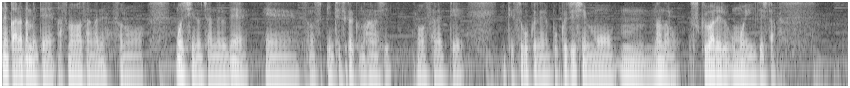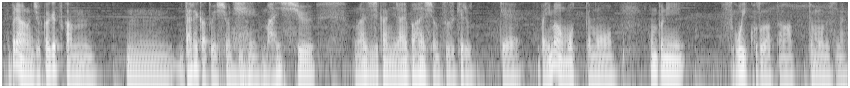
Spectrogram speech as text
なんか改めてあすままさんがねそのご自身のチャンネルで、えー、そのすっぴん哲学の話をされていてすごくね僕自身もうんなんだろう救われる思いでした。やっぱりあの10ヶ月間うん誰かと一緒に 毎週同じ時間にライブ配信を続けるってやっぱ今思っても本当にすごいことだったなって思うんですね。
